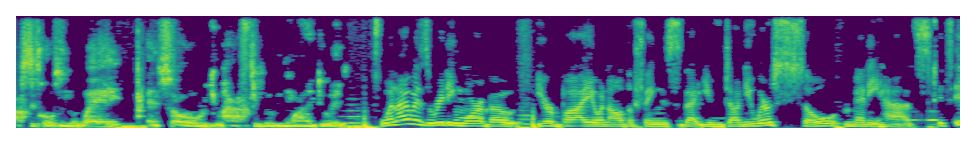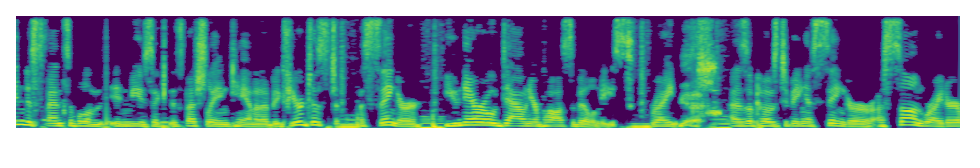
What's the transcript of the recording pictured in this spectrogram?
obstacles in the way. And so you have to really want to do it. When I was reading more about your bio and all the things that you've done, you wear so many hats. It's indispensable in, in music, especially in Canada. But if you're just a singer, you narrow down your possibilities, right? Yes. As opposed to being a singer, a songwriter,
